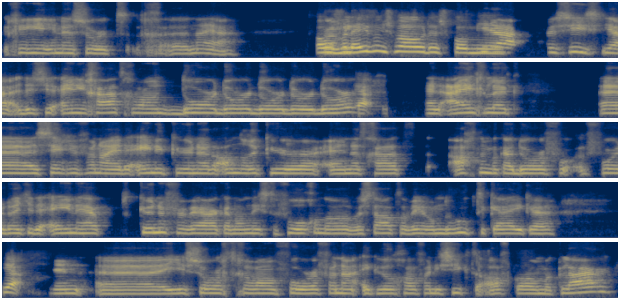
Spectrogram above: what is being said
ging je in een soort, uh, nou ja, Overlevingsmodus kom je. Ja, precies. Ja. Dus je, en je gaat gewoon door, door, door, door, door. Ja. En eigenlijk uh, zeg je van nou ja, de ene kuur naar de andere kuur. En het gaat achter elkaar door voordat je de ene hebt kunnen verwerken. Dan is de volgende, we staat alweer om de hoek te kijken. Ja. En uh, je zorgt gewoon voor van nou, ik wil gewoon van die ziekte afkomen, klaar.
